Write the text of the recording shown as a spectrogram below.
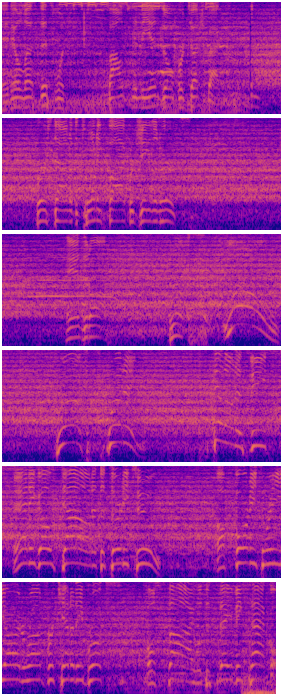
And he'll let this one bounce in the end zone for touchback. First down at the 25 for Jalen Hurts. Hands it off. Brooks. Whoa! Brooks sprinting. Still on his feet. And he goes down at the 32. A 43-yard run for Kennedy Brooks. Ossai with the saving tackle.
